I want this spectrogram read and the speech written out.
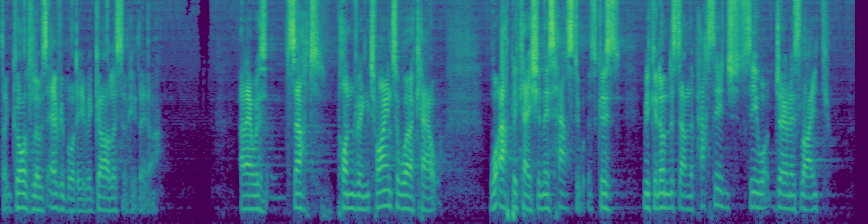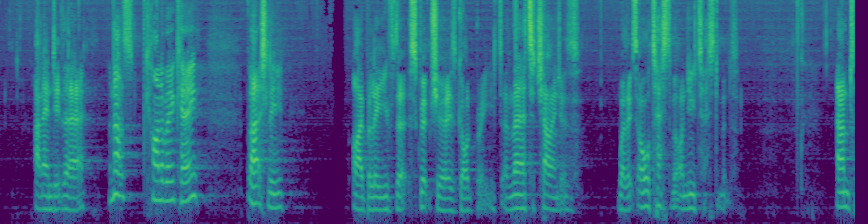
that God loves everybody regardless of who they are. And I was sat pondering, trying to work out what application this has to us, because we can understand the passage, see what Jonah's like, and end it there. And that's kind of okay. But actually, I believe that Scripture is God breathed and there to challenge us, whether it's Old Testament or New Testament. And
